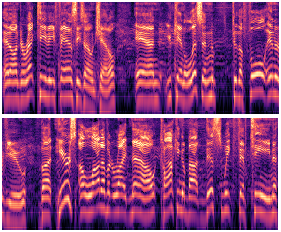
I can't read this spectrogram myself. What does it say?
and on DirecTV Fantasy Zone channel. And you can listen to the full interview. But here's a lot of it right now, talking about this week 15,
